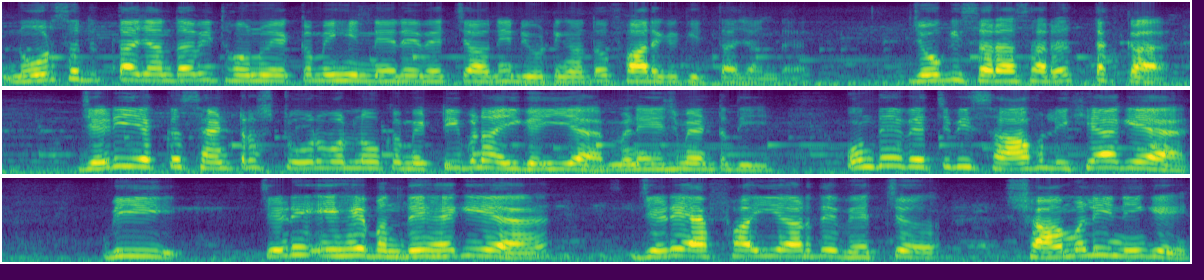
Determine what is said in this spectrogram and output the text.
ਨੋਟਿਸ ਦਿੱਤਾ ਜਾਂਦਾ ਵੀ ਤੁਹਾਨੂੰ 1 ਮਹੀਨੇ ਦੇ ਵਿੱਚ ਆਪਣੀ ਡਿਊਟੀਆਂ ਤੋਂ ਫਾਰਗ ਕੀਤਾ ਜਾਂਦਾ ਹੈ, ਜੋ ਕਿ ਸਰਾਸਰ ਧੱਕਾ ਹੈ। ਜਿਹੜੀ ਇੱਕ ਸੈਂਟਰ ਸਟੋਰ ਵੱਲੋਂ ਕਮੇਟੀ ਬਣਾਈ ਗਈ ਹੈ ਮੈਨੇਜਮੈਂਟ ਦੀ, ਉਹਦੇ ਵਿੱਚ ਵੀ ਸਾਫ਼ ਲਿਖਿਆ ਗਿਆ ਹੈ ਵੀ ਜਿਹੜੇ ਇਹ ਬੰਦੇ ਹੈਗੇ ਆ, ਜਿਹੜੇ ਐਫ ਆਈ ਆਰ ਦੇ ਵਿੱਚ ਸ਼ਾਮਲ ਹੀ ਨਹੀਂਗੇ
